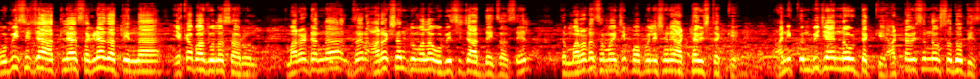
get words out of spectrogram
ओबीसीच्या आतल्या सगळ्या जातींना एका बाजूला सारून मराठ्यांना जर आरक्षण तुम्हाला ओबीसीच्या आत द्यायचं असेल तर मराठा समाजाची पॉप्युलेशन आहे अठ्ठावीस टक्के आणि कुणबीची आहे नऊ टक्के. अठ्ठावीस नऊ सदोतीस.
